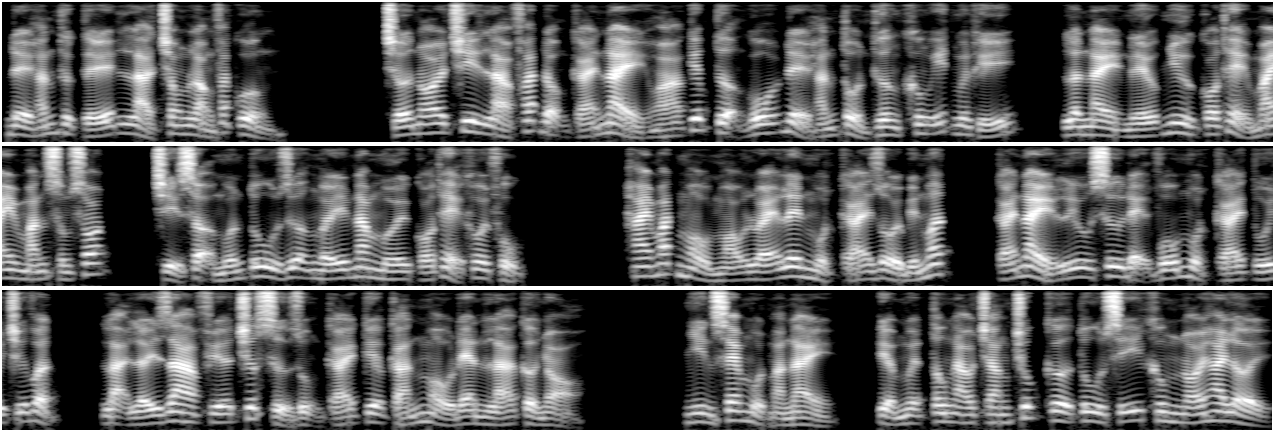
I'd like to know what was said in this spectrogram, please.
Để hắn thực tế là trong lòng phát cuồng. Chớ nói chi là phát động cái này hóa kiếp tượng gỗ để hắn tổn thương không ít nguyên khí, lần này nếu như có thể may mắn sống sót, chỉ sợ muốn tu dưỡng mấy năm mới có thể khôi phục. Hai mắt màu máu lóe lên một cái rồi biến mất, cái này lưu sư đệ vỗ một cái túi chữ vật, lại lấy ra phía trước sử dụng cái kia cắn màu đen lá cờ nhỏ nhìn xem một màn này tiệm nguyện tông áo trắng trúc cơ tu sĩ không nói hai lời,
